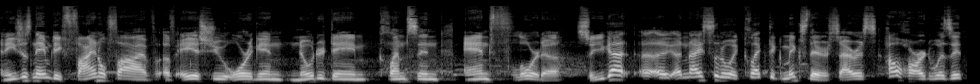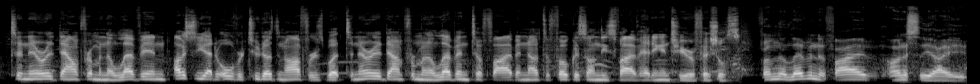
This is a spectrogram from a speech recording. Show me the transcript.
and he just named a final five of ASU, Oregon, Notre Dame, Clemson, and Florida. So you got a, a, nice little eclectic mix there, Cyrus. How hard was it to narrow it down from an 11? Obviously, you had over two dozen offers, but to narrow it down from an 11 to five and now to focus on these five heading into your officials? From the 11 to five, honestly, honestly, I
